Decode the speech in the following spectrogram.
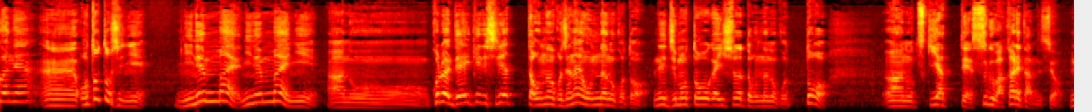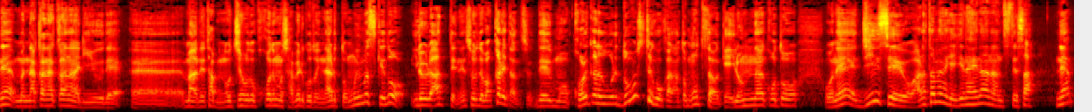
はね、えー、一昨年に2年前2年前にあのーこれは出会い系で知り合った女の子じゃない女の子とね地元が一緒だった女の子とあの付き合ってすぐ別れたんですよ。ね、まあ、なかなかな理由で、えーまあね多分後ほどここでも喋ることになると思いますけどいろいろあってねそれで別れたんですよ。でもうこれから俺どうしていこうかなと思ってたわけ。いろんなことをね人生を改めなきゃいけないななんつってさ。ね。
